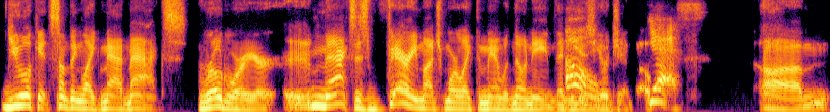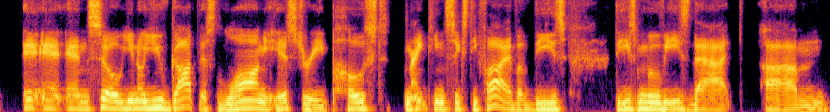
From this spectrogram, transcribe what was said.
you look at something like Mad Max, Road Warrior. Max is very much more like the Man with No Name than he is Oh, Yojimbo Yes. um and, and so you know you've got this long history post 1965 of these these movies that um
